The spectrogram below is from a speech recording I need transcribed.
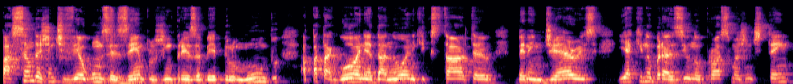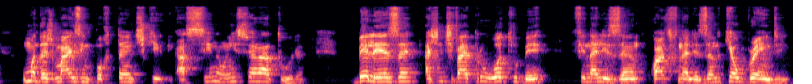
Passando, a gente vê alguns exemplos de empresa B pelo mundo, a Patagônia, Danone, Kickstarter, Ben Jerry's, e aqui no Brasil, no próximo, a gente tem uma das mais importantes que assinam isso, é a Natura. Beleza, a gente vai para o outro B, finalizando, quase finalizando, que é o branding.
